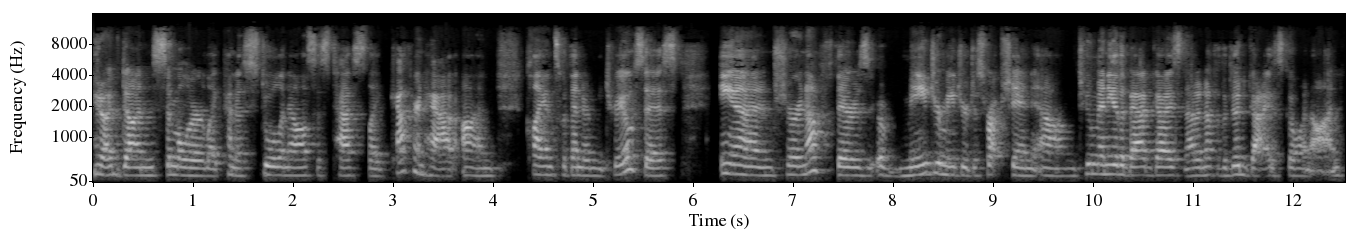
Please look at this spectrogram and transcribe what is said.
you know, I've done similar like kind of stool analysis tests like Kathryn had on clients with endometriosis. And sure enough, there's a major, major disruption. Um, too many of the bad guys, not enough of the good guys going on,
